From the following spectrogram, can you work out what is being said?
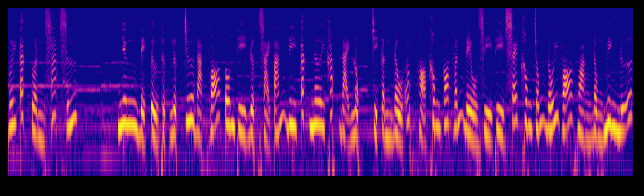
với các tuần sát sứ. Nhưng đệ tử thực lực chưa đạt võ tôn thì được giải tán đi các nơi khắp đại lục, chỉ cần đầu óc họ không có vấn đề gì thì sẽ không chống đối võ hoàng đồng minh nữa.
